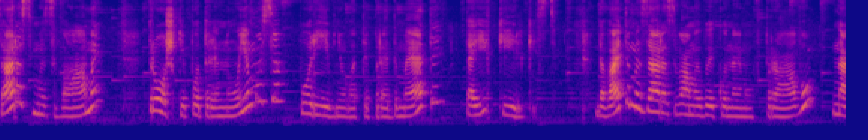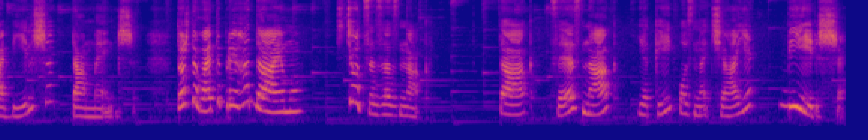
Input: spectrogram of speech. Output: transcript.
Зараз ми з вами трошки потренуємося порівнювати предмети та їх кількість. Давайте ми зараз з вами виконаємо вправу на більше та менше. Тож, давайте пригадаємо, що це за знак. Так, це знак який означає більше.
